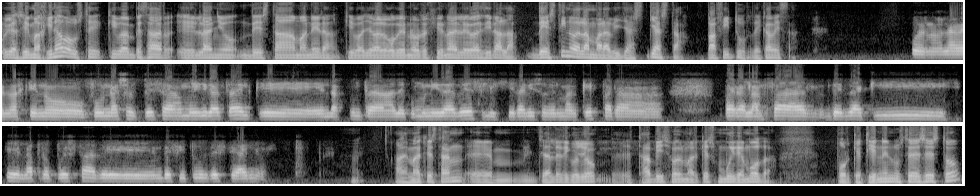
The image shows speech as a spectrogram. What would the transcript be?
Oiga, ¿se imaginaba usted que iba a empezar el año de esta manera, que iba a llegar el gobierno regional y le iba a decir, ala, destino de las maravillas, ya está, Pafitur, de cabeza? Bueno, la verdad es que no fue una sorpresa muy grata el que la Junta de Comunidades eligiera Aviso del Marqués para, para lanzar desde aquí eh, la propuesta de, Fitur de este año. Además que están, em, ya le digo yo, está Aviso del Marqués muy de moda porque tienen ustedes esto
